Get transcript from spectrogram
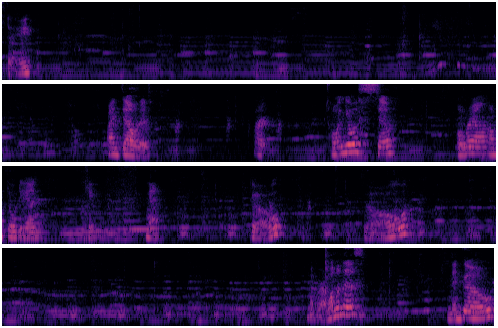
Stay. I doubt it. Alright. Turn yourself around, Uncle Dan. Okay. Now. Go. Go. One of this. And then go.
